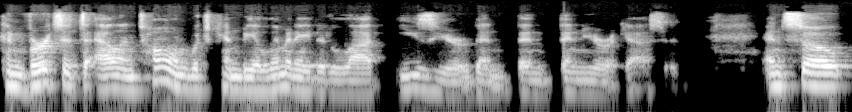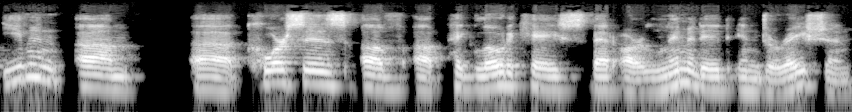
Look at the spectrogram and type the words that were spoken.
converts it to allantoin, which can be eliminated a lot easier than, than, than uric acid. And so even um, uh, courses of uh, pegloticase that are limited in duration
